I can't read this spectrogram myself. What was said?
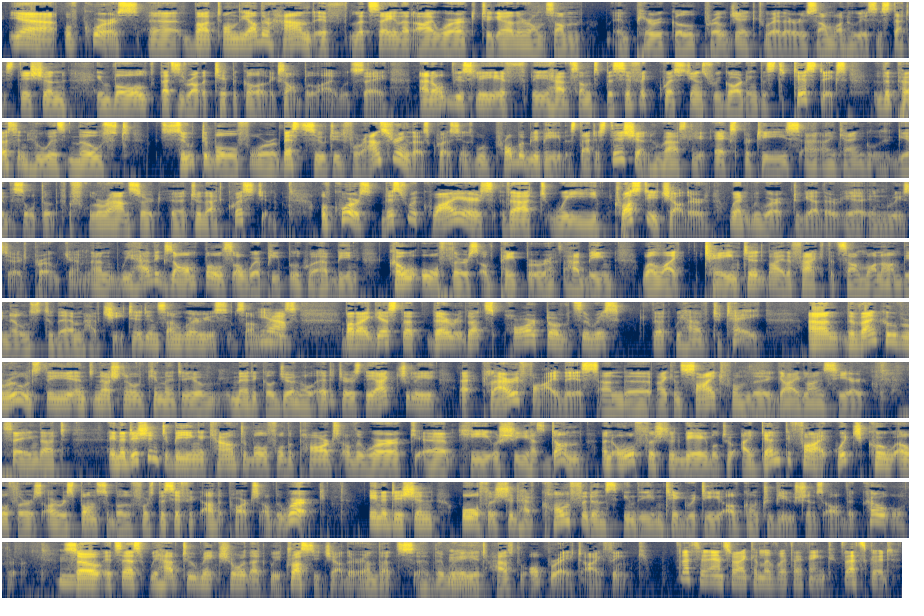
Yeah, of course. Uh, but on the other hand, if let's say that I work together on some empirical project where there is someone who is a statistician involved, that's a rather typical example, I would say. And obviously, if they have some specific questions regarding the statistics, the person who is most suitable for best suited for answering those questions would probably be the statistician who has the expertise and, can give sort of a fuller answer uh, to that question. Of course, this requires that we trust each other when we work together in research program. And we have examples of where people who have been co-authors of paper have been, well, like tainted by the fact that someone unbeknownst to them have cheated in some various some yeah. ways. But I guess that there that's part of the risk that we have to take. And the Vancouver Rules, the International Committee of Medical Journal Editors, they actually uh, clarify this. And uh, I can cite from the guidelines here saying that in addition to being accountable for the parts of the work uh, he or she has done, an author should be able to identify which co authors are responsible for specific other parts of the work. In addition, authors should have confidence in the integrity of contributions of the co author. Mm. So it says we have to make sure that we trust each other, and that's uh, the way mm. it has to operate, I think. That's an answer I can live with, I think. That's good.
